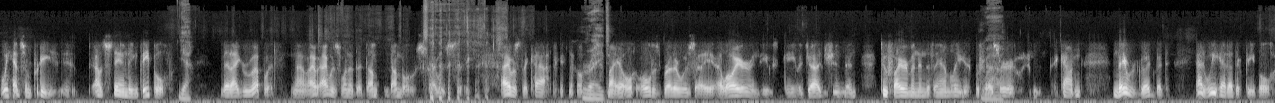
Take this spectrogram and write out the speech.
we had some pretty uh, outstanding people Yeah. That I grew up with. Now I, I was one of the dumb dumbos. I was I was the cop, you know. Right. My ol oldest brother was a, a lawyer, and he was, became a judge, and then two firemen in the family, a professor, accountant, and they were good. But and we had other people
